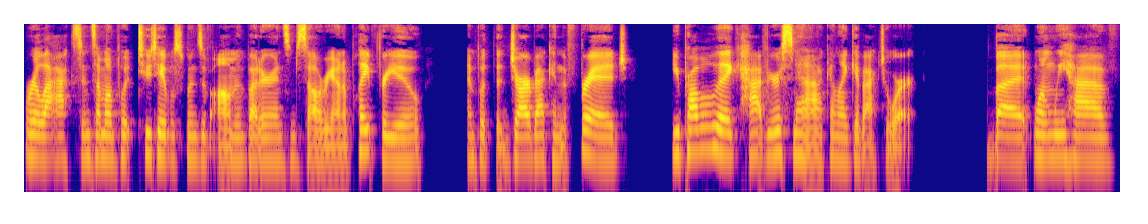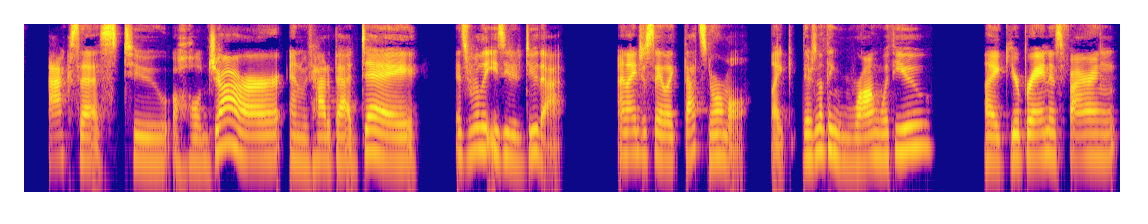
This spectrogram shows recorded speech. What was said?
relaxed and someone put 2 tablespoons of almond butter and some celery on a plate for you and put the jar back in the fridge, you probably like have your snack and like get back to work. But when we have access to a whole jar and we've had a bad day, it's really easy to do that. And I just say, like, that's normal. Like, there's nothing wrong with you. Like, your brain is firing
